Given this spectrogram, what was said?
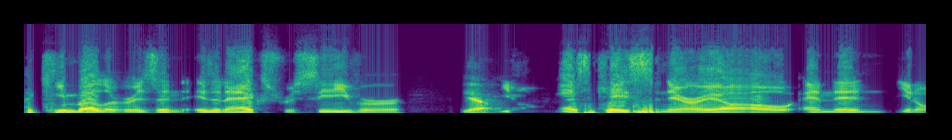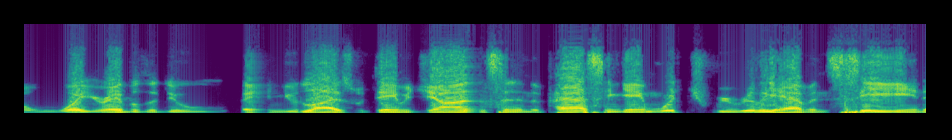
Hakeem Butler is an is an X receiver yeah. You know, best case scenario, and then you know what you're able to do and utilize with David Johnson in the passing game, which we really haven't seen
